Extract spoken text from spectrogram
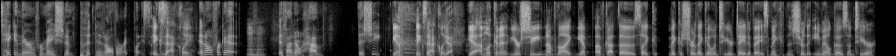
taken their information and putting it in all the right places Exactly. and i'll forget hmm if i don't have this sheet Yep. Exactly. Yeah. yeah. I'm looking at your sheet and I'm like, yep, I've got those. Like making sure they go into your database, making sure the email goes into your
